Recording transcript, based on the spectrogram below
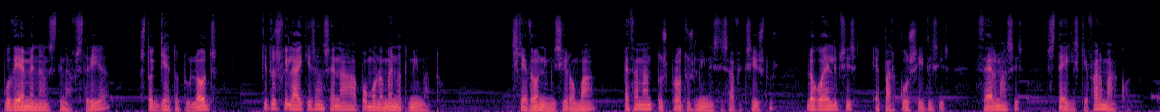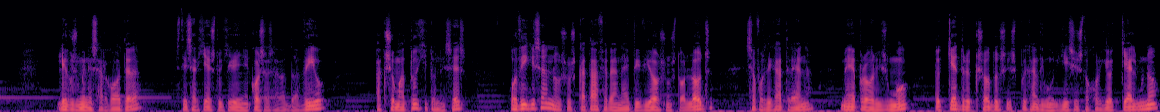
που διέμεναν στην Αυστρία, στο γκέτο του Λότζ και τους φυλάκιζαν σε ένα απομονωμένο τμήμα του. Σχεδόν οι μισοί Ρωμά πέθαναν τους πρώτους μήνες της άφηξής τους λόγω έλλειψης επαρκούς σύντησης, θέρμανσης, στέγης και φαρμάκων. Λίγους μήνες αργότερα, στις αρχές του 1942, αξιωματούχοι των ΕΣΕΣ οδήγησαν όσους κατάφεραν να επιβιώσουν στο Λότζ σε φορτηγά τρένα με προορισμό το κέντρο εξόντωσης που είχαν δημιουργήσει στο χωριό Κέλμνο,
